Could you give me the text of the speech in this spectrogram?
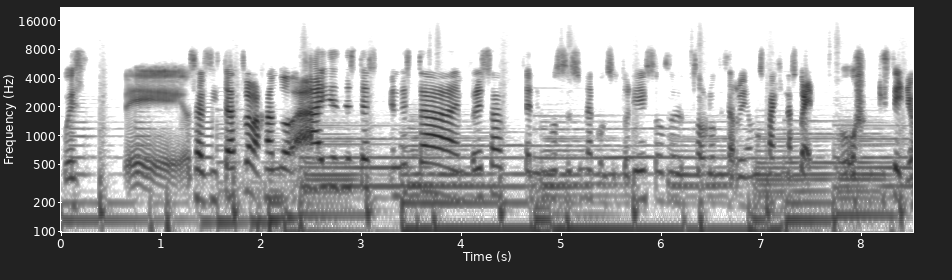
pues, eh, o sea, si estás trabajando, ay, en, este, en esta empresa tenemos, es una consultoría y solo, desarrollamos páginas web, o qué sé yo,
